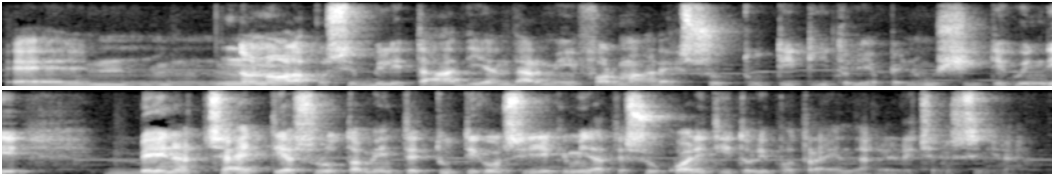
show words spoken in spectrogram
ehm, non ho la possibilità di andarmi a informare su tutti i titoli appena usciti, quindi ben accetti assolutamente tutti i consigli che mi date su quali titoli potrei andare a recensire.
